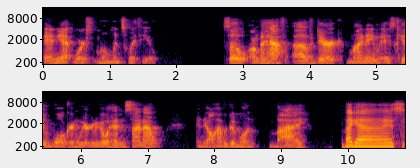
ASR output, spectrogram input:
and yet worst moments with you. So, on behalf of Derek, my name is Caleb Walgren. We are going to go ahead and sign out, and y'all have a good one. Bye. Bye, guys.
